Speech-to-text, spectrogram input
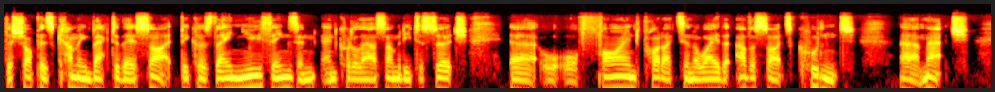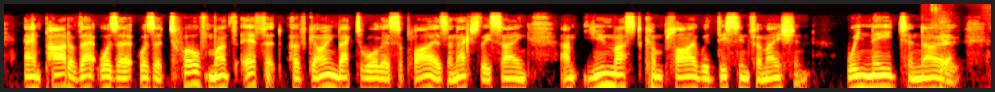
the shoppers coming back to their site because they knew things and, and could allow somebody to search uh, or, or, find products in a way that other sites couldn't uh, match. And part of that was a was a 12 month effort of going back to all their suppliers and actually saying, um, you must comply with this information. We need to know. Yeah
